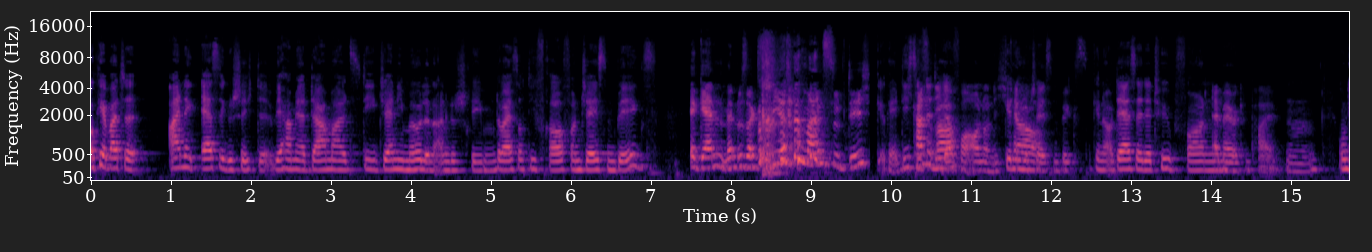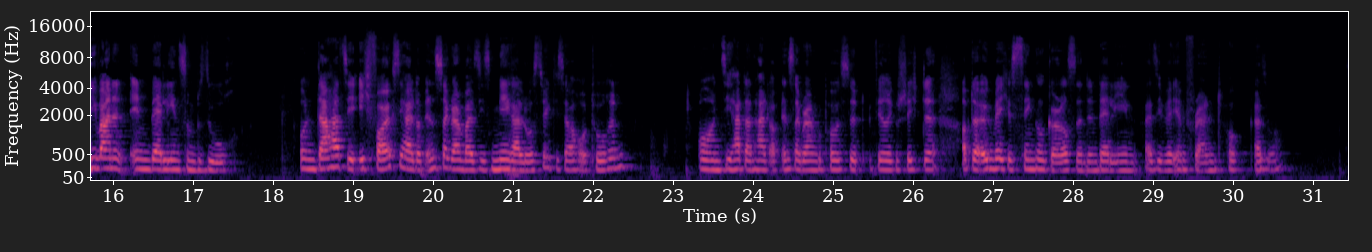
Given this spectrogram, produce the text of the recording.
Okay, warte. Eine erste Geschichte. Wir haben ja damals die Jenny Merlin angeschrieben. Du weißt doch die Frau von Jason Biggs. Again, wenn du sagst wir, dann meinst du dich. Okay, die Ich kannte die die Frau. davor auch noch nicht. Ich kenne Genau. nur Jason Biggs. Genau, der ist ja der Typ von. American Pie. Mhm. Und die waren in, in Berlin zum Besuch. Und da hat sie, ich folge sie halt auf Instagram, weil sie ist mega lustig, die ist ja auch Autorin. Und sie hat dann halt auf Instagram gepostet für ihre Geschichte, ob da irgendwelche Single Girls sind in Berlin, weil sie will ihren Friend, hook- also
